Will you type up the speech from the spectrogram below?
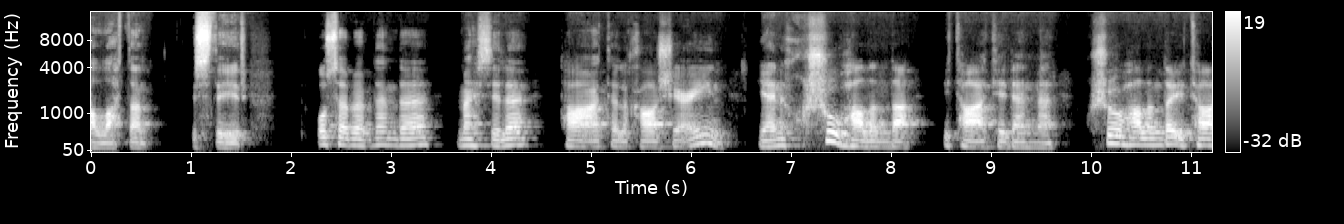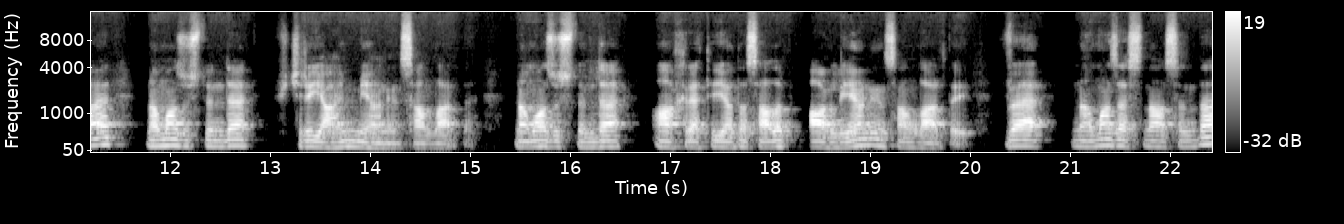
Allahdan istəyir. O səbəbdən də məhz elə taatül xaşiin, yəni xuşu halında itaat edənlər, xuşu halında itaat namaz üstündə fikri yayınmayan insanlardır. Namaz üstündə axirəti yada salıb ağlayan insanlardır və namaz əsnasında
